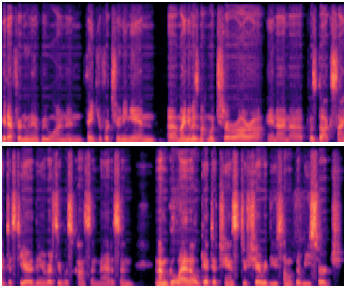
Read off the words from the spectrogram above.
Good afternoon, everyone, and thank you for tuning in. Uh, my name is Mahmoud Sharara, and I'm a postdoc scientist here at the University of Wisconsin-Madison. And I'm glad I'll get a chance to share with you some of the research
